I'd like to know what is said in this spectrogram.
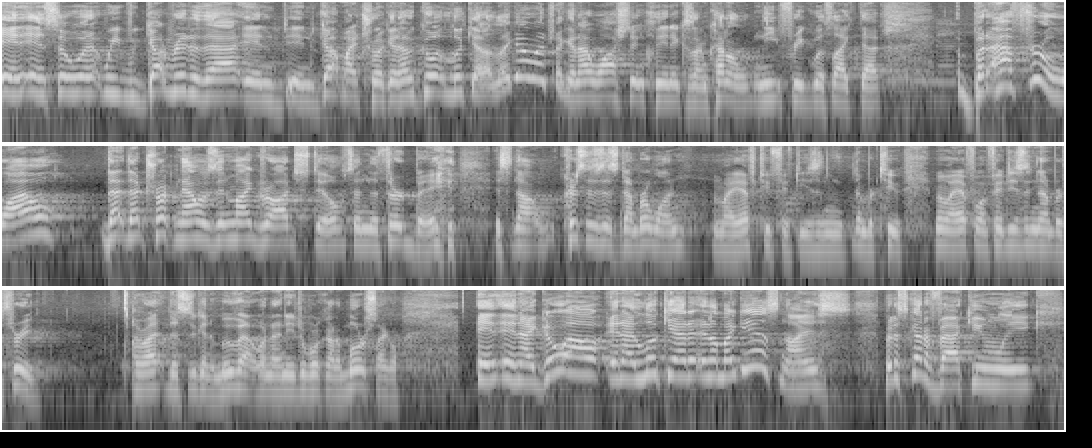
And, and so we, we got rid of that and, and got my truck, and I would go and look at it. I'm like, oh, my truck. And I washed it and cleaned it because I'm kind of neat freak with like that. But after a while, that, that truck now is in my garage still. It's in the third bay. It's not, Chris's is number one. My F 250 is in number two. My F 150 is in number three. All right, this is going to move out when I need to work on a motorcycle. And, and, I go out and I look at it and I'm like, yeah, it's nice, but it's got a vacuum leak.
